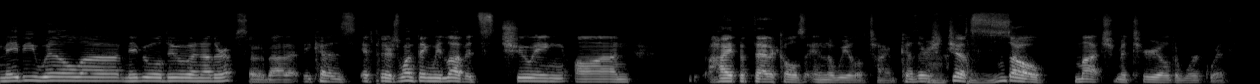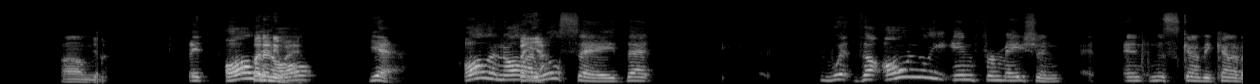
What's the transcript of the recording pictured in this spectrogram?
maybe we'll uh maybe we'll do another episode about it because if there's one thing we love it's chewing on hypotheticals in the wheel of time because there's just Mhm. so much material to work with um Yeah. it all But in anyway. all yeah all in all i will say that with the only information and this is going to be kind of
